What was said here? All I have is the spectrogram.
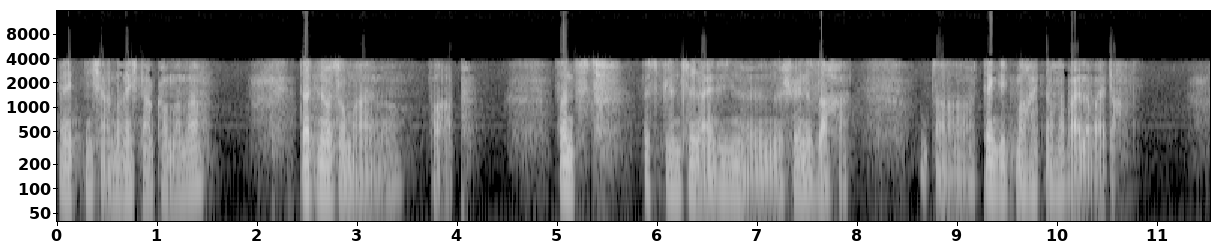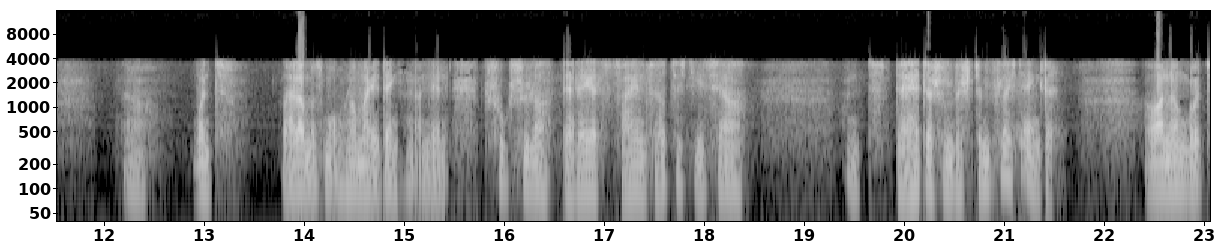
wenn ich nicht an den Rechner komme. Wa? Das nur so mal vorab. Sonst ist Blinzeln eigentlich eine, eine schöne Sache. Und da denke ich, mache ich noch eine Weile weiter. Ja. Und leider muss man auch noch mal denken an den Flugschüler, der wäre jetzt 42 dieses Jahr und der hätte schon bestimmt vielleicht Enkel. Aber nun gut,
